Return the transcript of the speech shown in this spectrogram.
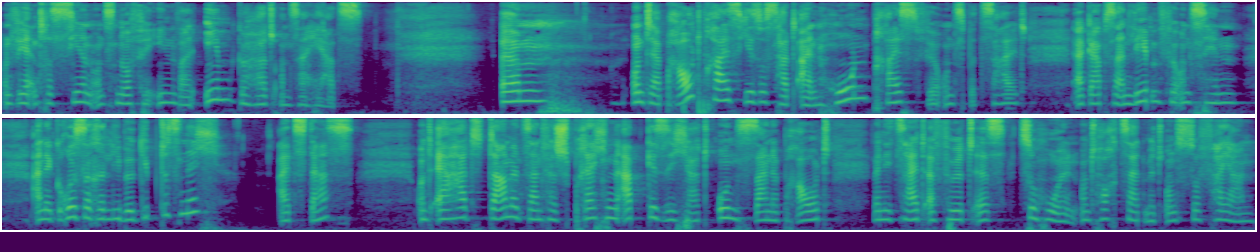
Und wir interessieren uns nur für ihn, weil ihm gehört unser Herz. Ähm, und der Brautpreis, Jesus hat einen hohen Preis für uns bezahlt. Er gab sein Leben für uns hin. Eine größere Liebe gibt es nicht als das. Und er hat damit sein Versprechen abgesichert, uns, seine Braut, wenn die Zeit erfüllt ist, zu holen und Hochzeit mit uns zu feiern.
